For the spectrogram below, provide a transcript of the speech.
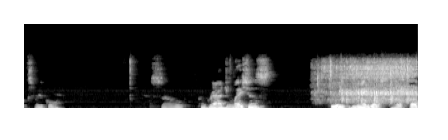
looks pretty cool. So congratulations to the Angels. That's cool.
